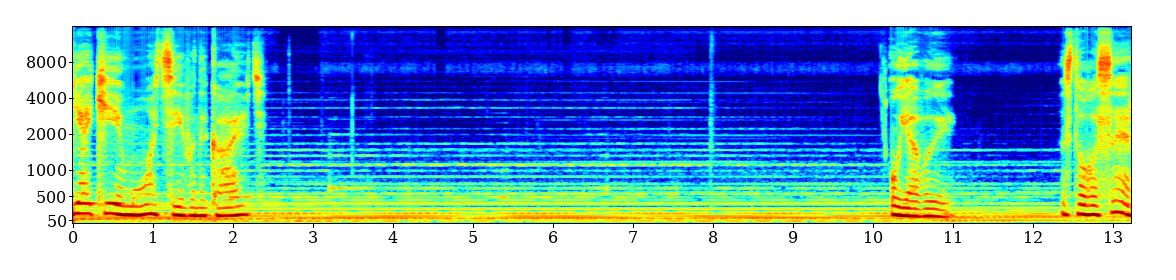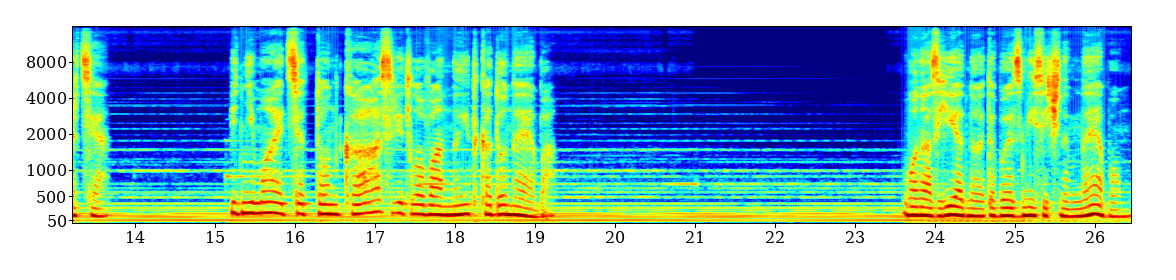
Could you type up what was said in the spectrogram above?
Які емоції виникають? Уяви, з твого серця піднімається тонка світлова нитка до неба. Вона з'єднує тебе з місячним небом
